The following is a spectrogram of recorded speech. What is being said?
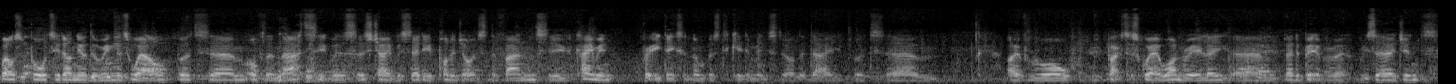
Well supported on the other wing as well, but um, other than that, it was, as Chambers said, he apologised to the fans who came in pretty decent numbers to Kidderminster on the day, but um, overall back to square one really. Um, had a bit of a resurgence,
